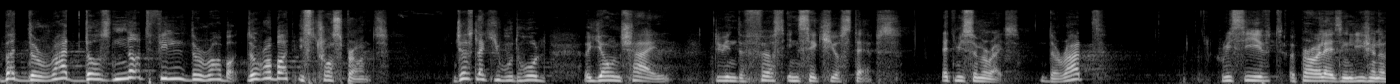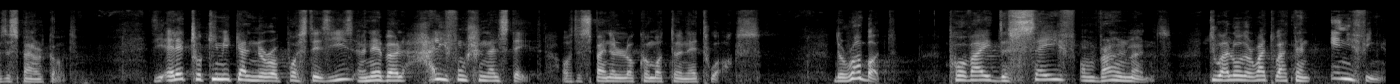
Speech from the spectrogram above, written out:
but the rat does not feel the robot. The robot is transparent, just like you would hold a young child during the first insecure steps. Let me summarize. The rat received a paralyzing lesion of the spinal cord. The electrochemical neuroprostheses enable highly functional state of the spinal locomotor networks. The robot provides a safe environment to allow the rat to attempt anything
